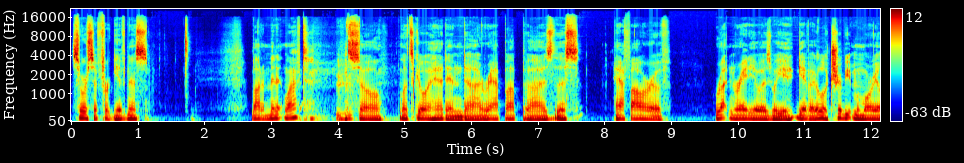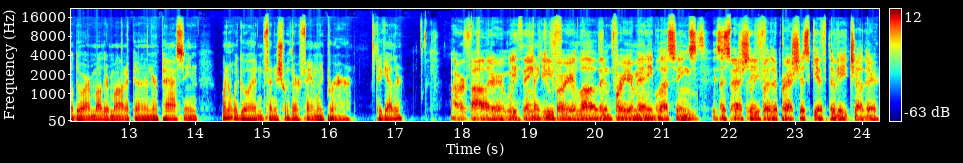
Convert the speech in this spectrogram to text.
source of forgiveness. About a minute left. Mm-hmm. So let's go ahead and uh, wrap up uh, as this half hour of Rutten Radio as we gave a little tribute memorial to our mother, Monica, and her passing. Why don't we go ahead and finish with our family prayer together? Our Father, we thank you for your love and for your many blessings, especially for the precious gift of each other.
